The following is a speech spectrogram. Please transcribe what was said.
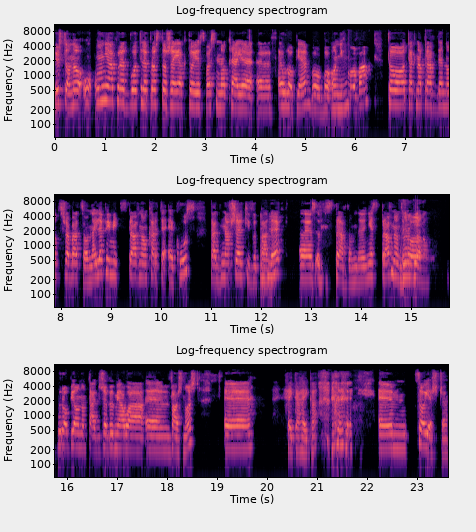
Wiesz co, no u, u, mnie akurat było tyle prosto, że jak to jest właśnie no, kraje e, w Europie, bo, bo o nich mhm. mowa, to tak naprawdę no trzeba co? Najlepiej mieć sprawną kartę EKUS, tak na wszelki wypadek. Mhm. E, sprawną, nie sprawną, Wyrobioną. tylko wyrobioną, tak, żeby miała e, ważność. E, hejka, hejka. Co jeszcze?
